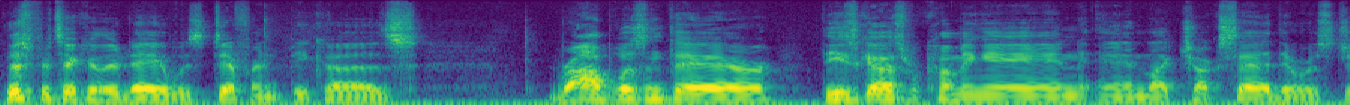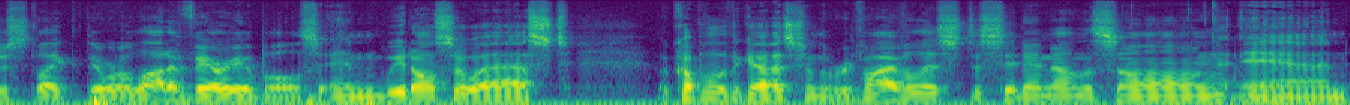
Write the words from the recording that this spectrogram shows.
This particular day was different because Rob wasn't there. These guys were coming in, and like Chuck said, there was just like there were a lot of variables, and we'd also asked a couple of the guys from the Revivalists to sit in on the song, mm-hmm. and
